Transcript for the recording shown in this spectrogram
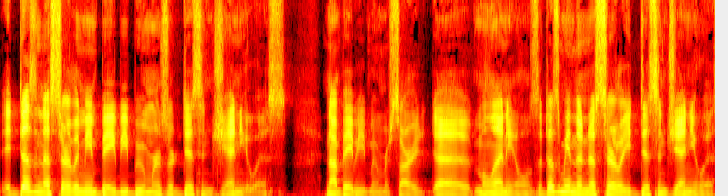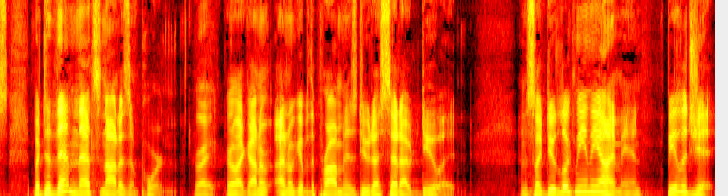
it doesn't necessarily mean baby boomers are disingenuous. Not baby boomers, sorry, uh, millennials. It doesn't mean they're necessarily disingenuous, but to them that's not as important. right. They're like, I don't, I don't get what the problem is, dude. I said I'd do it, and it's like, dude, look me in the eye, man. Be legit.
